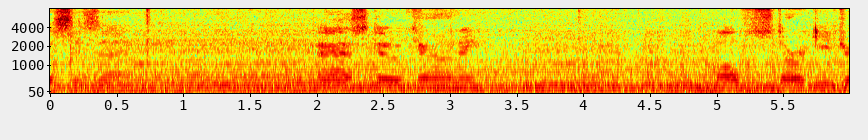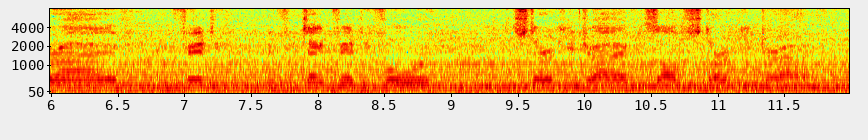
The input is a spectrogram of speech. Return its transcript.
This is in Pasco County, off Starkey Drive. 50, if you take 54, Starkey Drive, it's off Starkey Drive.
